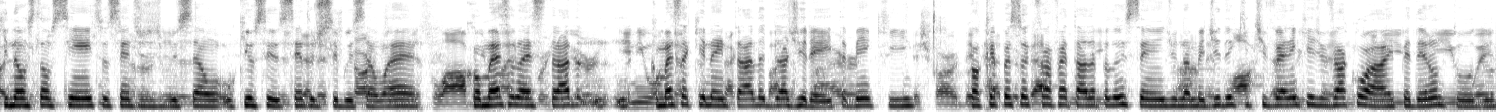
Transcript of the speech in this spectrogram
que não estão cientes do centro de distribuição, o que o centro de distribuição é, começa na estrada, começa aqui na entrada da direita, bem aqui. Qualquer pessoa que foi afetada pelo incêndio, na medida em que tiverem que evacuar e perderam tudo,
